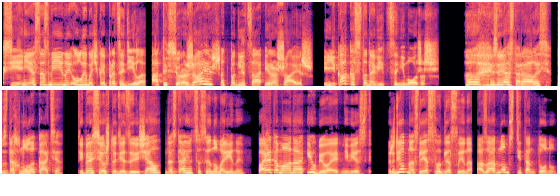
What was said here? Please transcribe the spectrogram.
Ксения со змеиной улыбочкой процедила. «А ты все рожаешь от подлеца и рожаешь. И никак остановиться не можешь». «Ах, зря старалась», – вздохнула Катя. «Теперь все, что дед завещал, достанется сыну Марины. Поэтому она и убивает невест. Ждет наследство для сына, а заодно мстит Антону.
